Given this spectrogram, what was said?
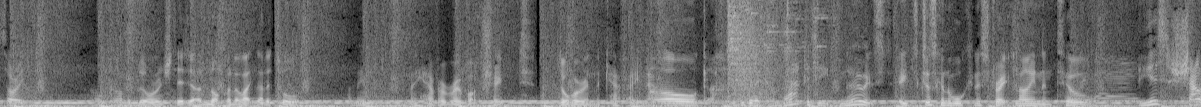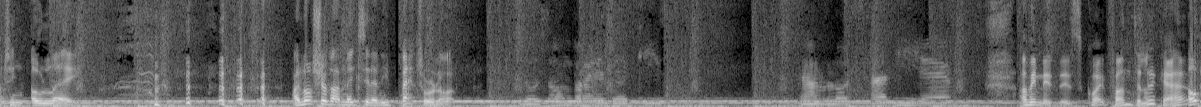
Sorry. Oh god, the Blue Orange Theatre are not going to like that at all. I mean, they have a robot-shaped door in the cafe now. Oh, god. is he going to come back? Is he? No, it's it's just going to walk in a straight line until. He is shouting "Olay." I'm not sure if that makes it any better or not. I mean, it, it's quite fun to look at. Oh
